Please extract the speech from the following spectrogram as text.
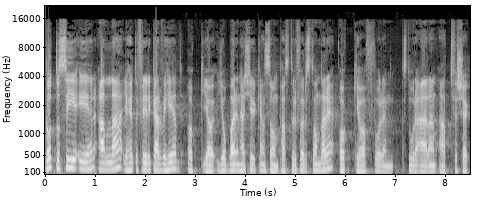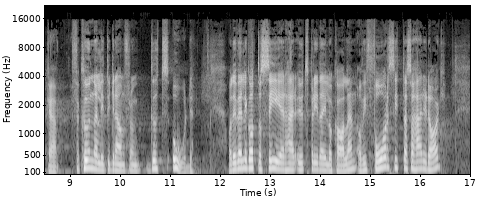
Gott att se er alla. Jag heter Fredrik Arvehed och jag jobbar i den här kyrkan som pastor och föreståndare och jag får den stora äran att försöka förkunna lite grann från Guds ord. Och det är väldigt gott att se er här utspridda i lokalen och vi får sitta så här idag.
